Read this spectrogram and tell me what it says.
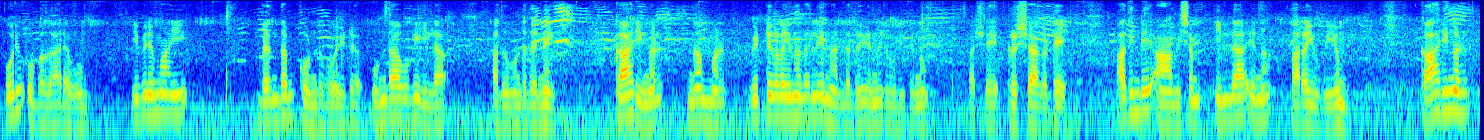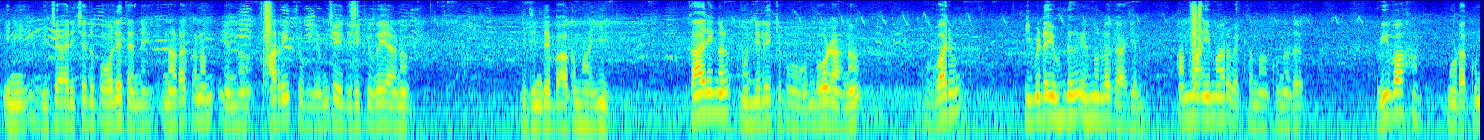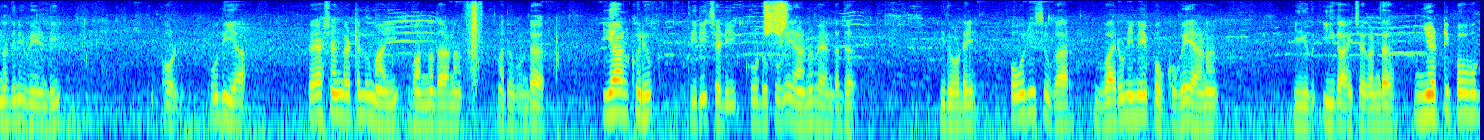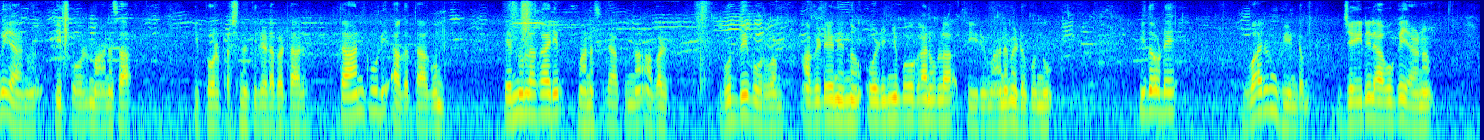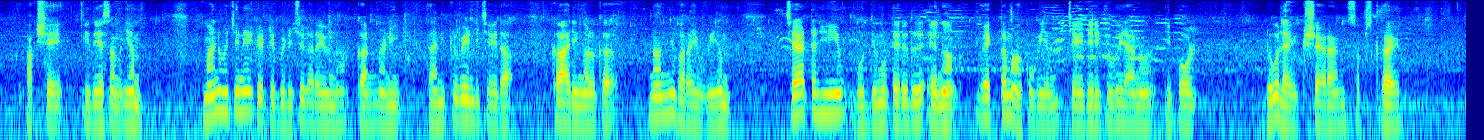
ഒരു ഉപകാരവും ഇവരുമായി ബന്ധം കൊണ്ടുപോയിട്ട് ഉണ്ടാവുകയില്ല. അതുകൊണ്ട് തന്നെ കാര്യങ്ങൾ നമ്മൾ വിട്ടുകളയുന്നതല്ലേ നല്ലത് എന്ന് ചോദിക്കുന്നു. പക്ഷേ കൃഷാകട്ടെ അതിന്റെ ആവശ്യം ഇല്ല എന്ന് പറയുകയും കാര്യങ്ങൾ ഇനി വിചാരിച്ചതുപോലെ തന്നെ നടക്കണം എന്ന് അറിയിക്കുകയും ചെയ്തിരിക്കുകയാണ്. ഇതിന്റെ ഭാഗമായി കാര്യങ്ങൾ മുന്നിലേക്ക് പോകുമ്പോഴാണ് വരുൺ ഇവിടെയുണ്ട് എന്നുള്ള കാര്യം അമ്മായിമാർ വ്യക്തമാക്കുന്നത്. വിവാഹം മുടക്കുന്നതിന് വേണ്ടി ഇപ്പോൾ പുതിയ വേഷം കെട്ടലുമായി വന്നതാണ് അതുകൊണ്ട് ഇയാൾക്കൊരു തിരിച്ചടി കൊടുക്കുകയാണ് വേണ്ടത്. ഇതോടെ പോലീസുകാർ വരുണിനെ പൊക്കുകയാണ്. ഈ ഈ കാഴ്ച കണ്ട് ഞെട്ടിപ്പോവുകയാണ് ഇപ്പോൾ മാനസ. ഇപ്പോൾ പ്രശ്നത്തിൽ ഇടപെട്ടാൽ താൻ കൂടി അകത്താകും എന്നുള്ള കാര്യം മനസ്സിലാക്കുന്ന അവൾ ബുദ്ധിപൂർവം അവിടെ നിന്ന് ഒഴിഞ്ഞു പോകാനുള്ള തീരുമാനമെടുക്കുന്നു. ഇതോടെ വരുൺ വീണ്ടും ജയിലിലാവുകയാണ്. പക്ഷേ ഇതേ സമയം മനോജിനെ കെട്ടിപ്പിടിച്ച് കരയുന്ന കൺമണി തനിക്ക് വേണ്ടി ചെയ്ത കാര്യങ്ങൾക്ക് നന്ദി പറയുകയും ചേട്ടനിനിയും ബുദ്ധിമുട്ടരുത് എന്ന് വ്യക്തമാക്കുകയും ചെയ്തിരിക്കുകയാണ് ഇപ്പോൾ. Do like share and subscribe.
